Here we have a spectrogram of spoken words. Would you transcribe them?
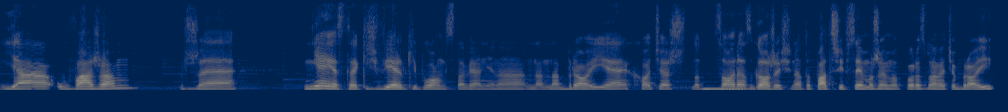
ja uważam, że nie jest to jakiś wielki błąd stawianie na, na, na broje, chociaż no, coraz gorzej się na to patrzy. W sobie możemy porozmawiać o broi.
